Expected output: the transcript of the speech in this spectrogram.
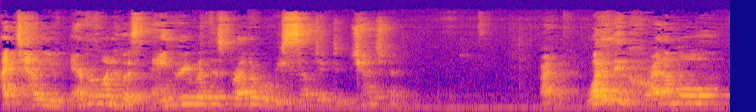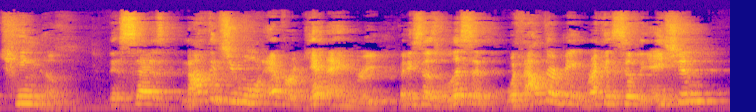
I tell you, everyone who is angry with his brother will be subject to judgment. Right? What an incredible kingdom that says, not that you won't ever get angry, but he says, listen, without there being reconciliation,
